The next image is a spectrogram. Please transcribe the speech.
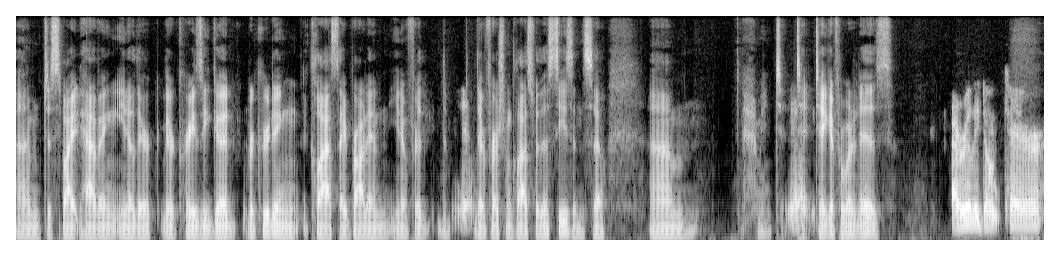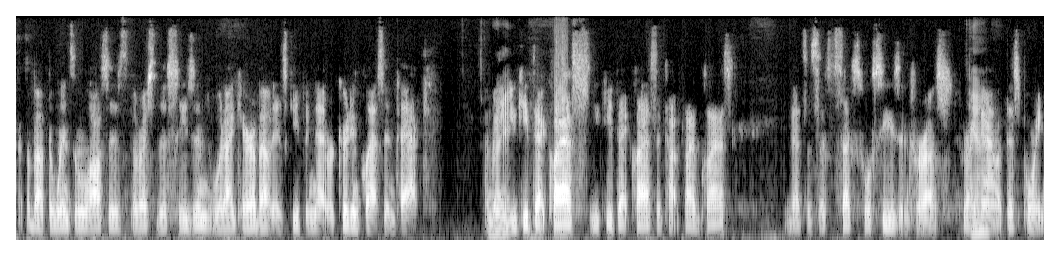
um, despite having you know their their crazy good recruiting class they brought in you know for the, Yeah. their freshman class for this season. So, um, I mean, t- Yeah. t- take it for what it is. I really don't care about the wins and losses the rest of this season. What I care about is keeping that recruiting class intact. I mean, Right. you keep that class, you keep that class a top five class. That's a successful season for us right Yeah. now at this point.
